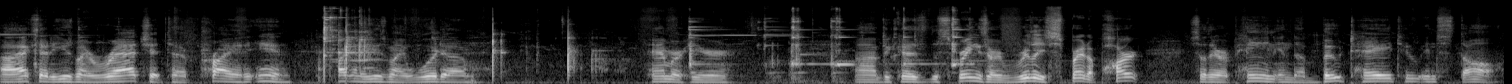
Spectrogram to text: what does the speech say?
I actually had to use my ratchet to pry it in. I'm going to use my wood uh, hammer here uh, because the springs are really spread apart so they're a pain in the booty to install.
